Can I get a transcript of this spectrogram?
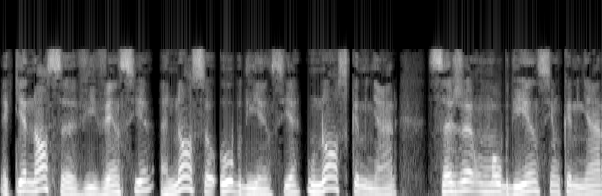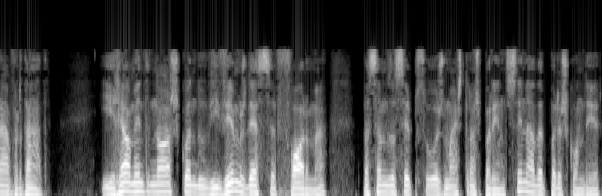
a que a nossa vivência, a nossa obediência, o nosso caminhar, seja uma obediência, um caminhar à verdade. E realmente nós, quando vivemos dessa forma, passamos a ser pessoas mais transparentes, sem nada para esconder,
